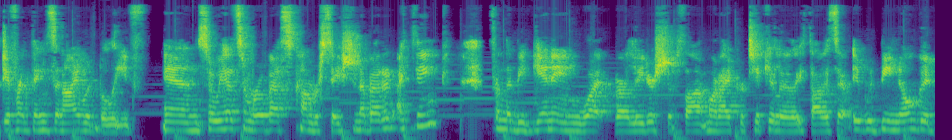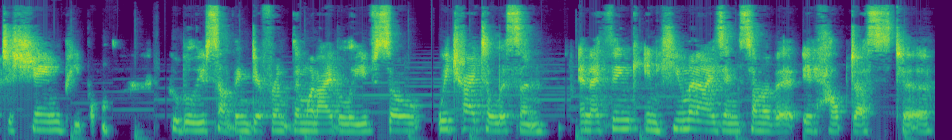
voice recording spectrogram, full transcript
different things than I would believe. And so we had some robust conversation about it. I think from the beginning, what our leadership thought and what I particularly thought is that it would be no good to shame people who believe something different than what I believe. So we tried to listen. And I think in humanizing some of it, it helped us to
